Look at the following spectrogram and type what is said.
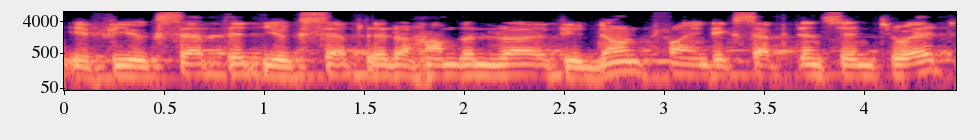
If you accept it, you accept it alhamdulillah. If you don't find acceptance into it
